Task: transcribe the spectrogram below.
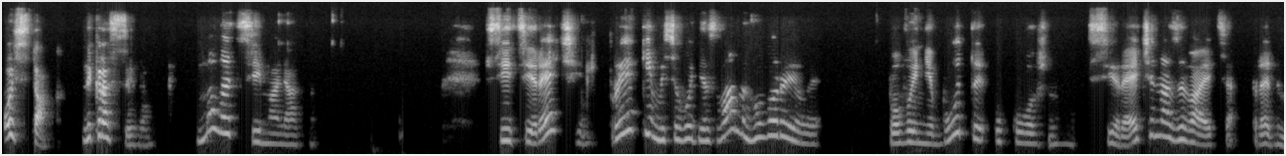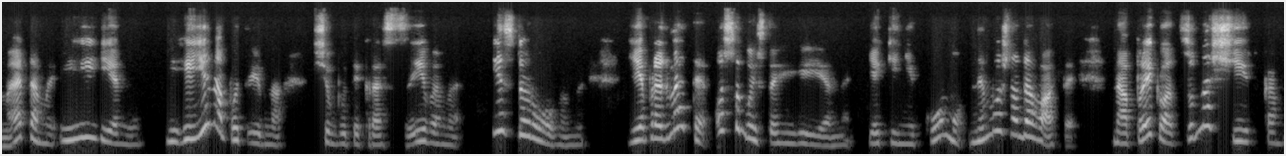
ось так, некрасиво. Молодці, малята. Всі ці речі, про які ми сьогодні з вами говорили, повинні бути у кожного. Всі речі називаються предметами гігієни. Гігієна потрібна, щоб бути красивими і здоровими. Є предмети особистої гігієни, які нікому не можна давати. Наприклад, зубна щітка,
